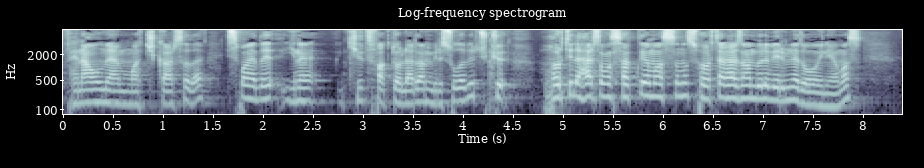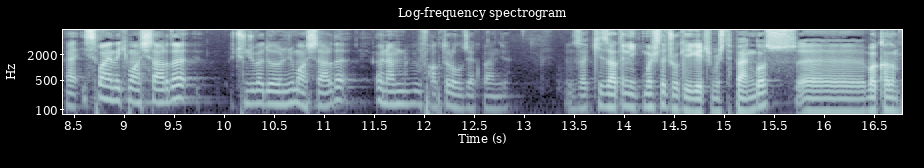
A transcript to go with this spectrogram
fena olmayan bir maç çıkarsa da İspanya'da yine kilit faktörlerden birisi olabilir. Çünkü Hörtel'i her zaman saklayamazsınız. Hörtel her zaman böyle verimli de oynayamaz. Yani İspanya'daki maçlarda 3. ve 4. maçlarda önemli bir faktör olacak bence. Ki zaten ilk maçta çok iyi geçmişti Pengos. Ee, bakalım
